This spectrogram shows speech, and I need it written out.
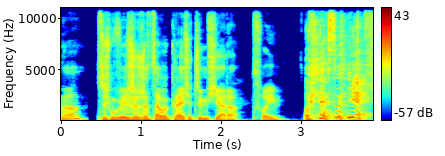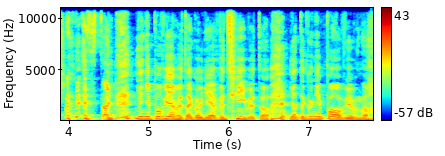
No? Coś mówisz, że, że cały kraj się czymś jara twoim. O Jezu, nie, przestań. Nie, nie powiemy tego, nie, wytnijmy to. Ja tego nie powiem, no.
